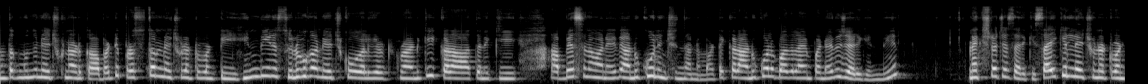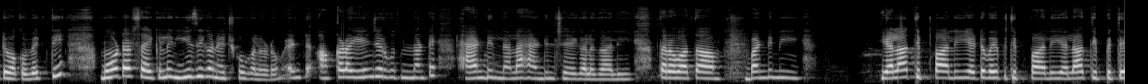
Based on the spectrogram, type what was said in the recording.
అంతకుముందు నేర్చుకున్నాడు కాబట్టి ప్రస్తుతం నేర్చుకున్నటువంటి హిందీని సులువుగా నేర్చుకోగలిగడానికి ఇక్కడ అతనికి అభ్యసనం అనేది అనుకూలించింది అన్నమాట ఇక్కడ అనుకూల బదలాయింపు అనేది జరిగింది. నెక్స్ట్ వచ్చేసరికి సైకిల్ నేర్చుకున్నటువంటి ఒక వ్యక్తి మోటార్ సైకిల్ని ఈజీగా నేర్చుకోగలగడం. అంటే అక్కడ ఏం జరుగుతుందంటే హ్యాండిల్ని ఎలా హ్యాండిల్ చేయగలగాలి తర్వాత బండిని ఎలా తిప్పాలి ఎటువైపు తిప్పాలి ఎలా తిప్పితే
